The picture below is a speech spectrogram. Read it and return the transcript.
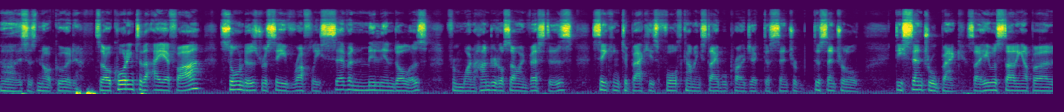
Oh, this is not good. So, according to the AFR, Saunders received roughly $7 million from 100 or so investors seeking to back his forthcoming stable project, Decentral, Decentral, Decentral Bank. So, he was starting up a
